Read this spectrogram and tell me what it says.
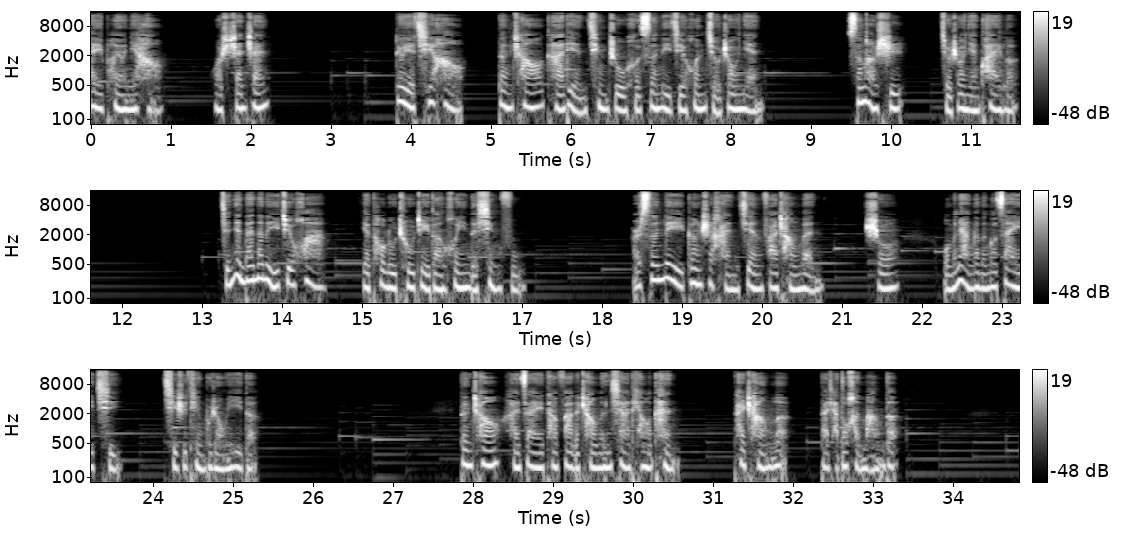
嘿，朋友你好，我是珊珊。六月七号，邓超卡点庆祝和孙俪结婚九周年。孙老师，九周年快乐！简简单单的一句话，也透露出这段婚姻的幸福。而孙俪更是罕见发长文，说我们两个能够在一起，其实挺不容易的。邓超还在他发的长文下调侃：“太长了，大家都很忙的。”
